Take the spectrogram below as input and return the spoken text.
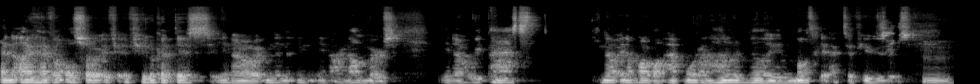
and I have also, if, if you look at this, you know, in, in, in our numbers, you know, we passed, you know, in a mobile app more than 100 million monthly active users. Mm.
